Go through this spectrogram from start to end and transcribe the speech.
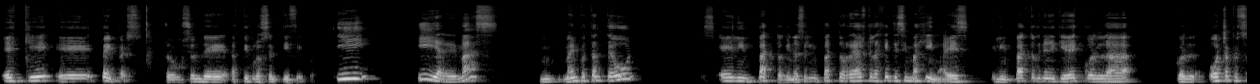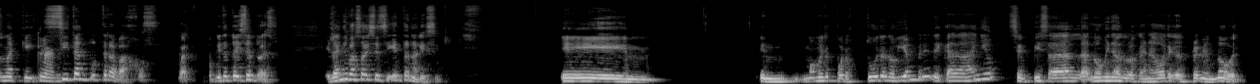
es que eh, papers, producción de artículos científicos. Y, y además, más importante aún, el impacto, que no es el impacto real que la gente se imagina, es el impacto que tiene que ver con, la, con otras personas que citan tus trabajos. Bueno, ¿por qué te estoy diciendo eso? El año pasado hice el siguiente análisis. Eh, en momentos por octubre, noviembre de cada año se empieza a dar la nómina de los ganadores de los premios Nobel.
